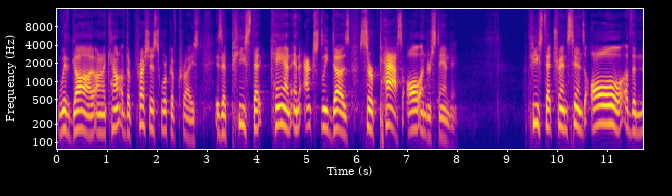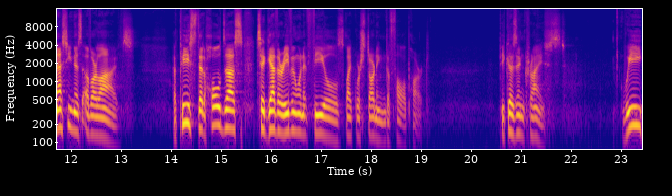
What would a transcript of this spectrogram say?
with God on account of the precious work of Christ is a peace that can and actually does surpass all understanding. A peace that transcends all of the messiness of our lives. A peace that holds us together even when it feels like we're starting to fall apart. Because in Christ, we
